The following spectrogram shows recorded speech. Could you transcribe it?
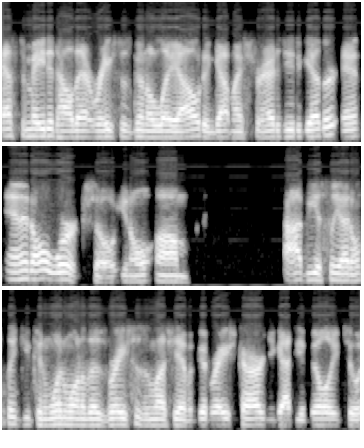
estimated how that race was going to lay out and got my strategy together and, and it all worked. So, you know, um, obviously I don't think you can win one of those races unless you have a good race car and you got the ability to,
